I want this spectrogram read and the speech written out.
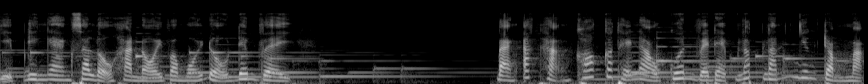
dịp đi ngang xa lộ Hà Nội vào mỗi độ đêm về. bạn ắt hẳn khó có thể nào quên vẻ đẹp lấp lánh nhưng trầm mặc,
